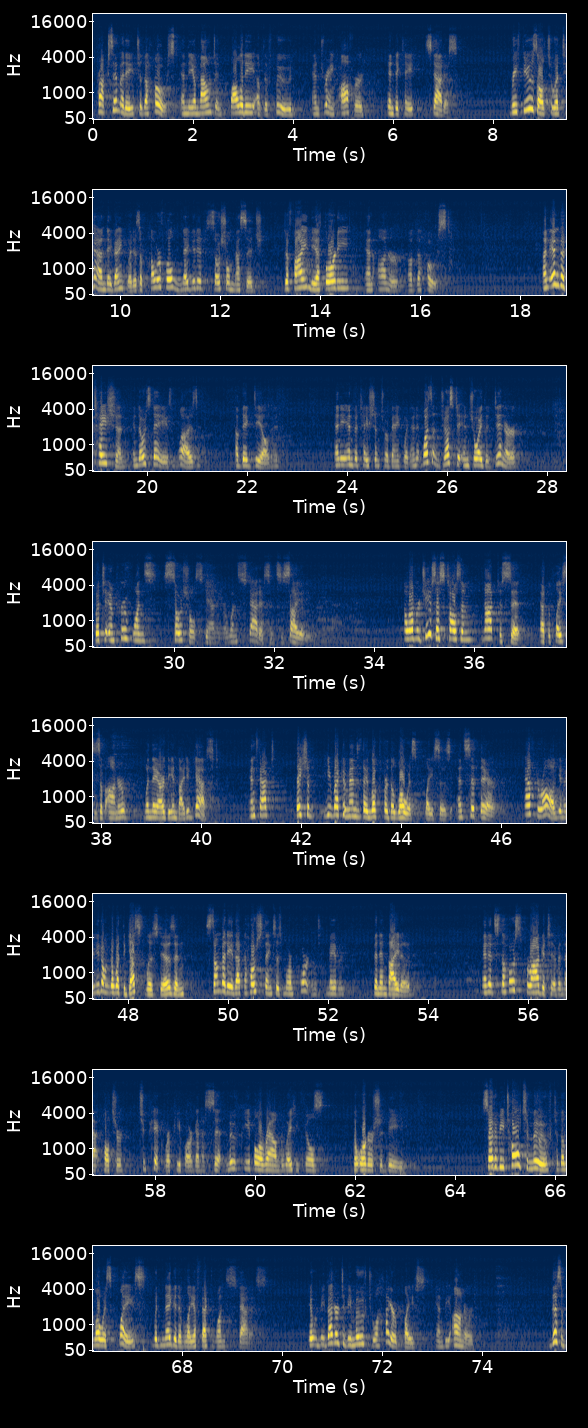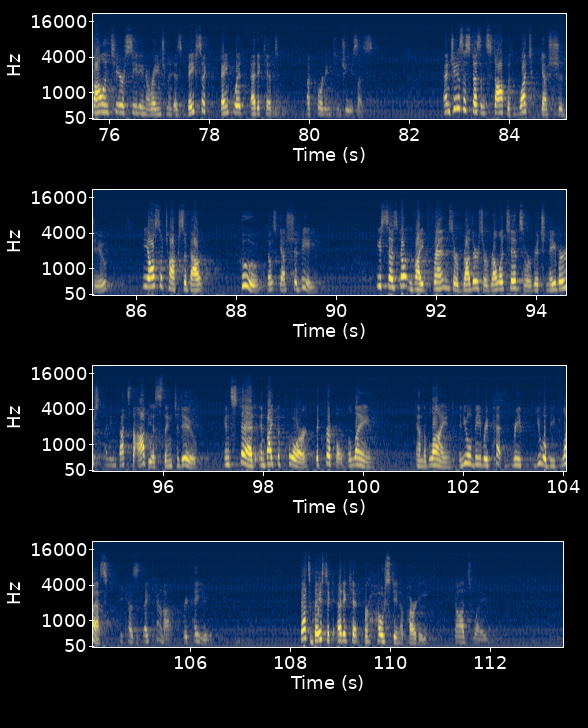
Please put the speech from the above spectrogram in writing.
Proximity to the host and the amount and quality of the food and drink offered indicate status. Refusal to attend a banquet is a powerful negative social message defying the authority and honor of the host. An invitation in those days was a big deal, any invitation to a banquet. And it wasn't just to enjoy the dinner, but to improve one's social standing or one's status in society. However, Jesus tells them not to sit at the places of honor when they are the invited guest. In fact, they should, he recommends they look for the lowest places and sit there. After all, you know, you don't know what the guest list is, and Somebody that the host thinks is more important may have been invited. And it's the host's prerogative in that culture to pick where people are going to sit, move people around the way he feels the order should be. So to be told to move to the lowest place would negatively affect one's status. It would be better to be moved to a higher place and be honored. This volunteer seating arrangement is basic banquet etiquette according to Jesus. And Jesus doesn't stop with what guests should do. He also talks about who those guests should be. He says, don't invite friends or brothers or relatives or rich neighbors. I mean, that's the obvious thing to do. Instead, invite the poor, the crippled, the lame, and the blind, and you will be, you will be blessed because they cannot repay you. That's basic etiquette for hosting a party, God's way.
